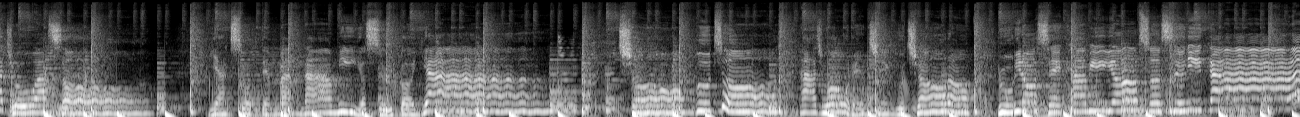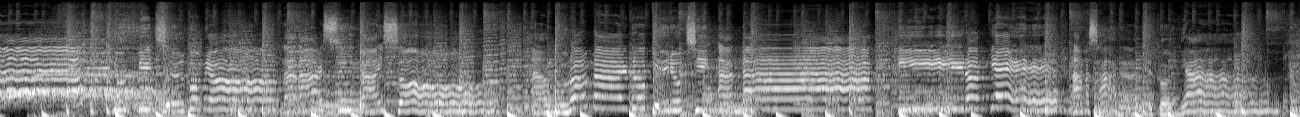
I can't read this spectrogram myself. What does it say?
좋아서 약속된 만남이었을 거야. 처음부터 아주 오랜 친구처럼 우린 어색함이 없었으니까 거야.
